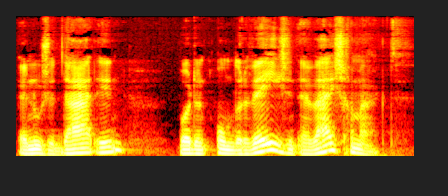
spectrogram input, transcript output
en hoe ze daarin worden onderwezen en wijsgemaakt.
